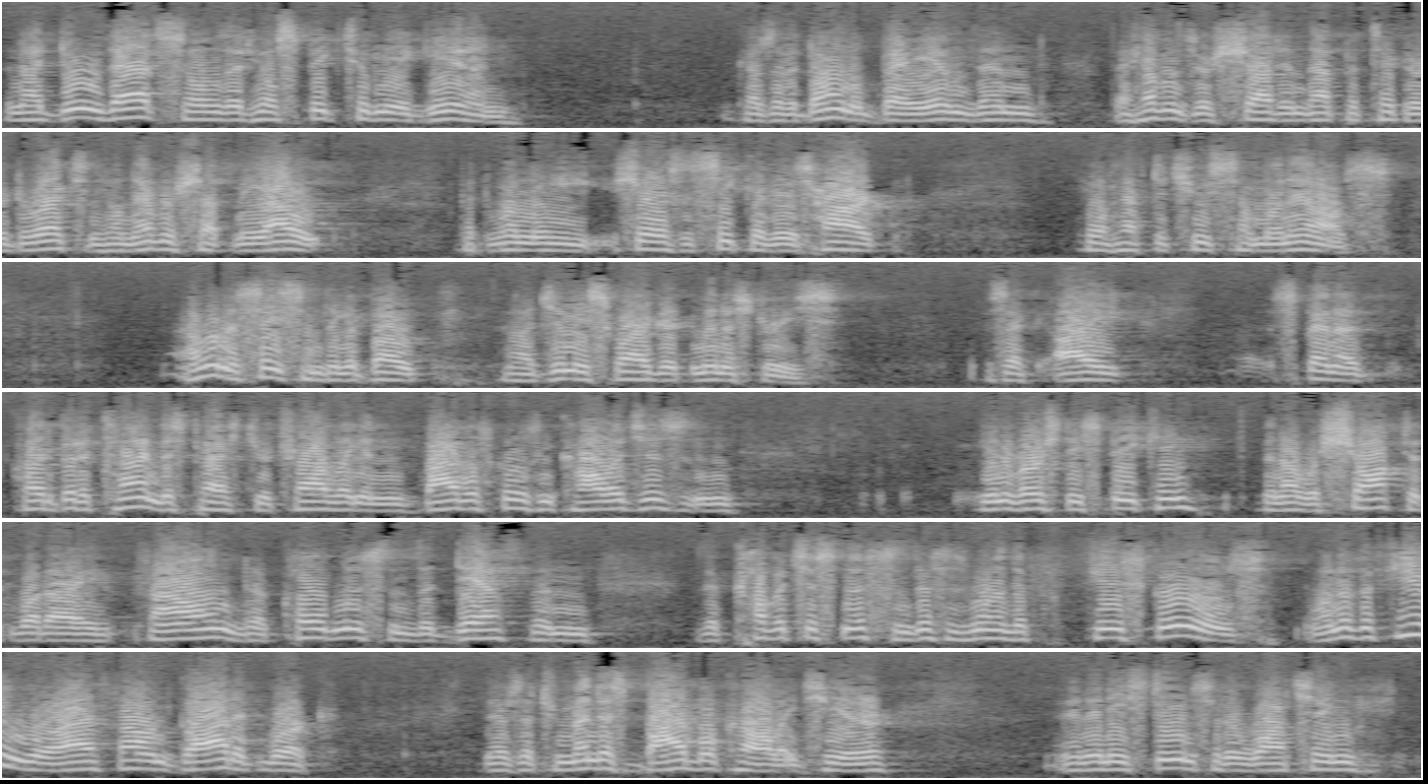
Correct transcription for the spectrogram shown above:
And I do that so that He'll speak to me again. Because if I don't obey Him, then the heavens are shut in that particular direction. He'll never shut me out. But when he shares the secret of his heart, he'll have to choose someone else. I want to say something about uh, Jimmy Swaggart Ministries. I spent a, quite a bit of time this past year traveling in Bible schools and colleges and university speaking, and I was shocked at what I found, the coldness and the death and the covetousness, and this is one of the few schools, one of the few where I found God at work. There's a tremendous Bible college here, and any students that are watching,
